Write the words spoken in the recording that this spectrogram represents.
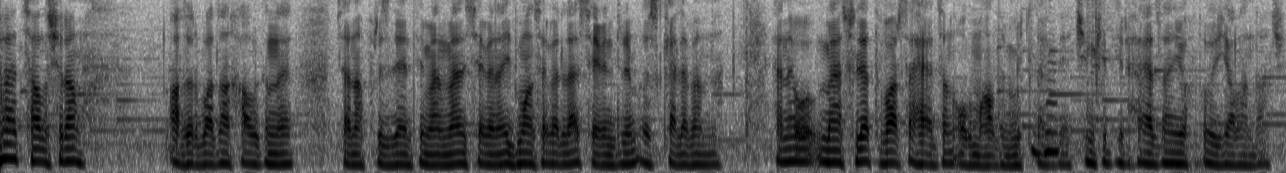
və çalışıram Azərbaycan xalqını, cənab prezidenti, mən məni sevən, idman sevərləri sevindirim öz qələbəmlə. Yəni o məsuliyyət varsa həyəcan olmalıdır mütləq. Kim ki deyir həyəcan yoxdur, o yalan danışır.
